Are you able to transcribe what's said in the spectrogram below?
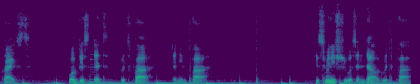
Christ, walked this earth with power and in power. His ministry was endowed with power.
